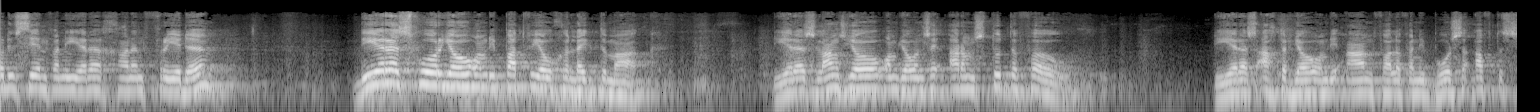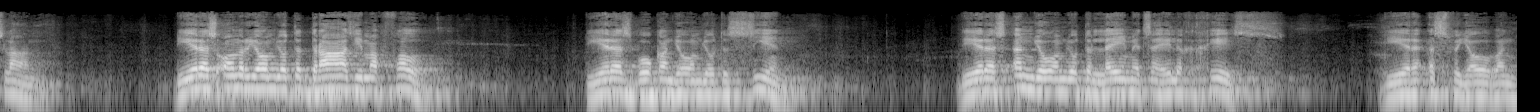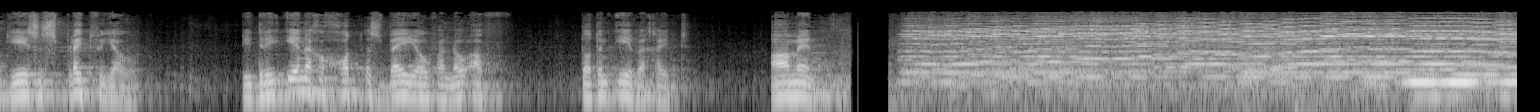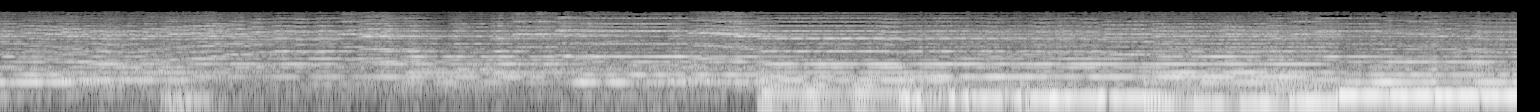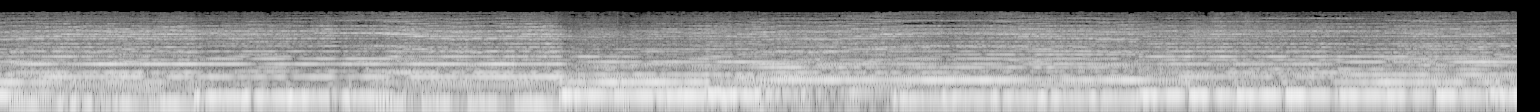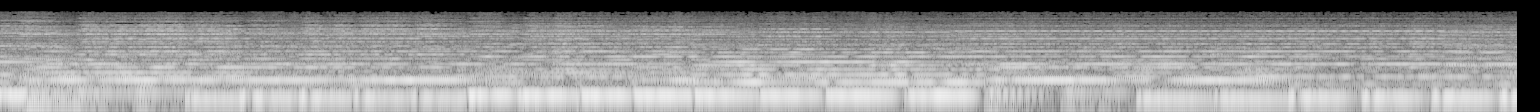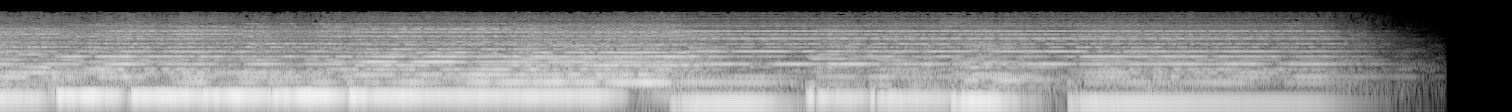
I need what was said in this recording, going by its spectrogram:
nou die seën van die Here, gaan in vrede. Die Here is voor jou om die pad vir jou gelyk te maak. Die Here is langs jou om jou in sy arms toe te vou. Die Here is agter jou om die aanvalle van die bose af te slaan. Die Here is onder jou om jou te dra as jy mag val. Die Here is bo kan jou om jou te seën. Die Here is in jou om jou te lei met sy Heilige Gees. Die Here is vir jou want Jesus pleit vir jou. Die drie enige God is by jou van nou af tot in ewigheid. Amen.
